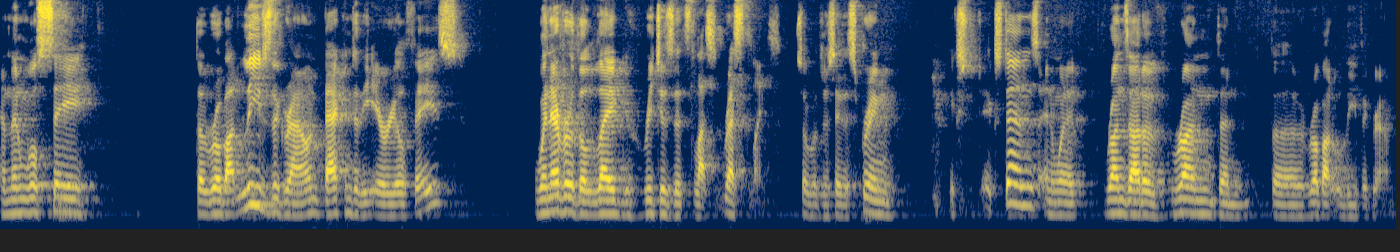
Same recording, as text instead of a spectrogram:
And then we'll say the robot leaves the ground back into the aerial phase whenever the leg reaches its rest length. So we'll just say the spring ex extends, and when it runs out of run, then the robot will leave the ground.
